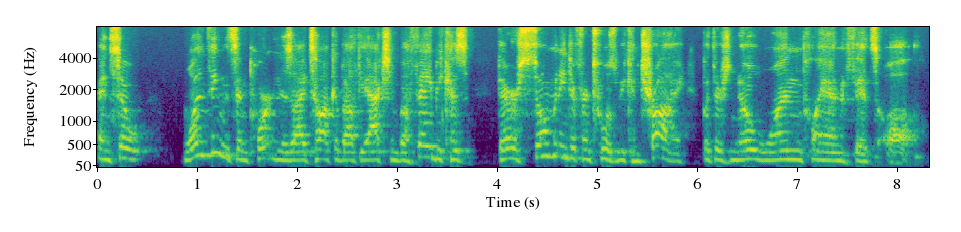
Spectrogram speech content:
And so, one thing that's important is I talk about the action buffet because there are so many different tools we can try, but there's no one plan fits all.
